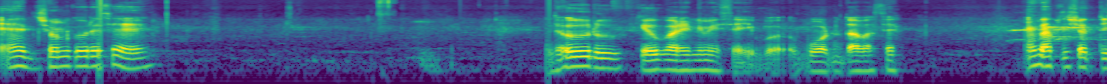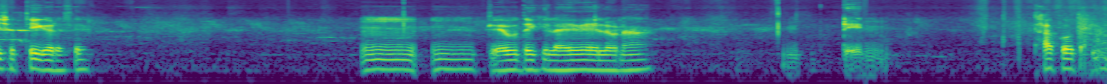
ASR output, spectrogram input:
একজন করেছে। ধরু, কেউ করেনি মিশে বোর্ড দাব আছে। আমি ভাবছি সত্যি সত্যি করেছে। কেউ দেখি লাইভে এলো না। টেন থাকো তাহলে।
